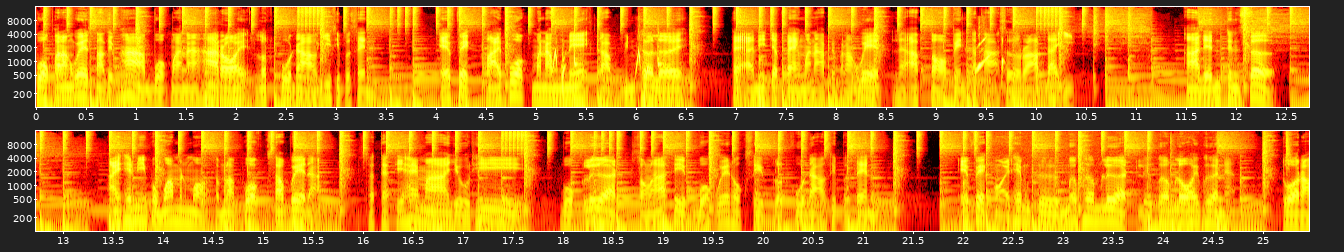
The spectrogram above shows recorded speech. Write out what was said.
บวกพลังเวท 35 บวกมานา 500 ลดคูดาวน์20%เอฟเฟกต์คล้ายพวกมานามูเนะกับวินเทอร์เลย แต่อันนี้จะแปลงมานาเป็นพลังเวท และอัพต่อเป็นคาถาเซอร์ราฟได้อีก Ardent Tensor ไอเทมนี้ผมว่ามันเหมาะสำหรับพวกซับเวทอะสแตทที่ให้มาอยู่ที่บวกเลือด 250 บวกเวท 60 ลดคูดาวน์10%เอฟเฟกต์ของไอเทมคือเมื่อเพิ่มเลือดหรือเพิ่มโล่ให้เพื่อนเนี่ย ตัวเรา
